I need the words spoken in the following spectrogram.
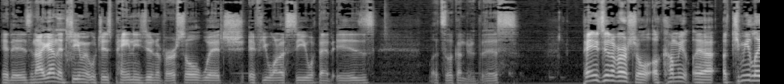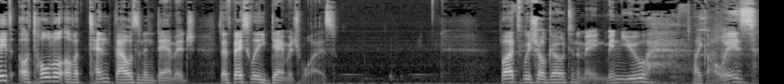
It is, and I got an achievement which is Painting's Universal. Which, if you want to see what that is, let's look under this. Painting's Universal uh, accumulate a total of a ten thousand in damage. So that's basically damage wise. But we shall go to the main menu, like always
